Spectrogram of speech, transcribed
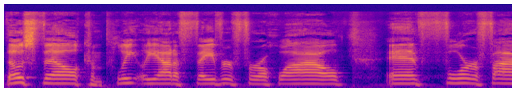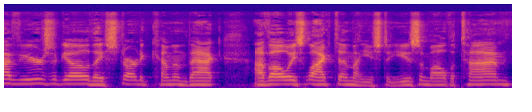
Those fell completely out of favor for a while. And four or five years ago, they started coming back. I've always liked them. I used to use them all the time.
